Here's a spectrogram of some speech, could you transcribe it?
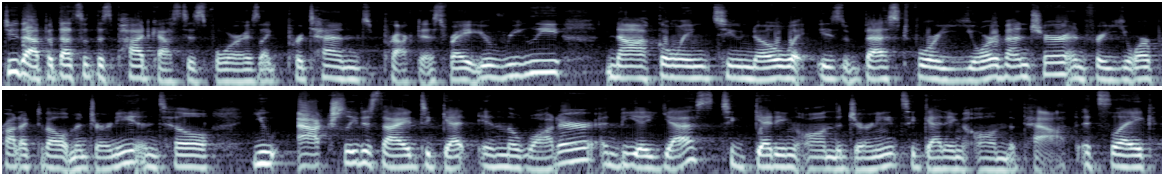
do that, but that's what this podcast is for is like pretend practice, right? You're really not going to know what is best for your venture and for your product development journey until you actually decide to get in the water and be a yes to getting on the journey, to getting on the path. It's like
